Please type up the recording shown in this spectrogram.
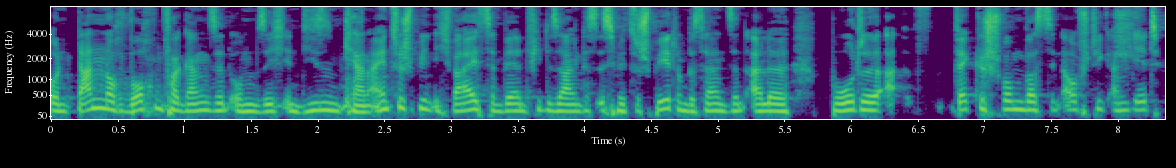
und dann noch Wochen vergangen sind, um sich in diesem Kern einzuspielen. Ich weiß, dann werden viele sagen, das ist mir zu spät und bis dahin sind alle Boote weggeschwommen, was den Aufstieg angeht.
